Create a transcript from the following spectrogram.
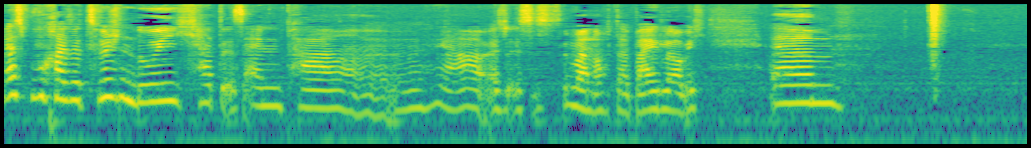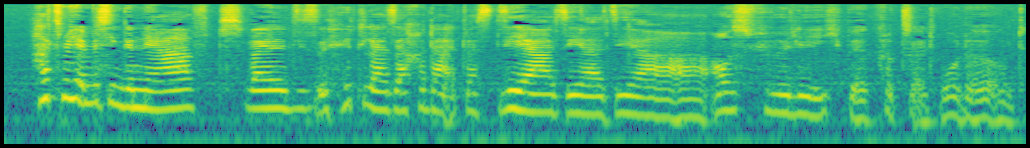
Das Buch hatte zwischendurch, hatte es ein paar, äh, ja, also es ist immer noch dabei, glaube ich. Ähm, hat mich ein bisschen genervt, weil diese Hitler-Sache da etwas sehr, sehr, sehr ausführlich bekritzelt wurde und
